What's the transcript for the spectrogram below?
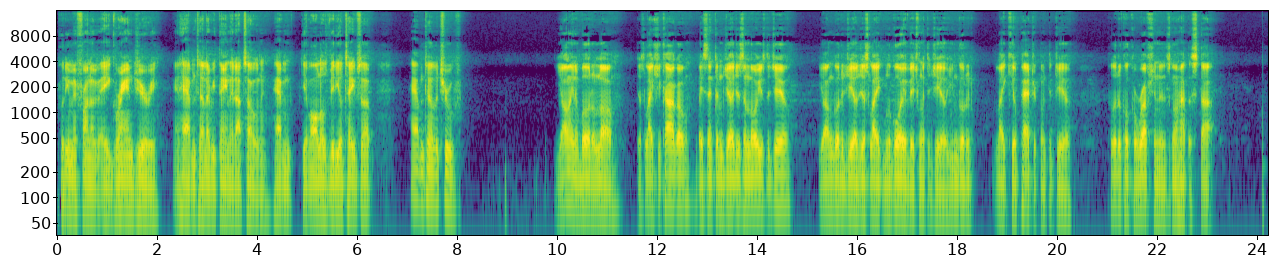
put him in front of a grand jury, and have him tell everything that I told him. Have him give all those videotapes up. Have him tell the truth. Y'all ain't above the law. Just like Chicago, they sent them judges and lawyers to jail. Y'all can go to jail just like Blagojevich went to jail. You can go to like Kilpatrick went to jail. Political corruption is going to have to stop.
